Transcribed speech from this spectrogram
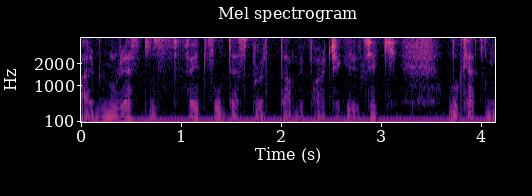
albümü Restless Faithful Desperate'dan bir parça gelecek. Look at Me.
